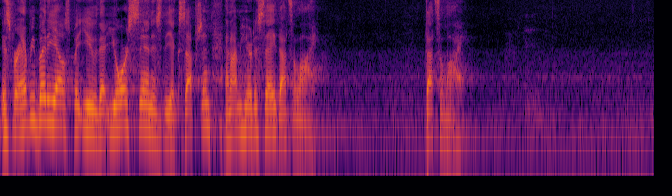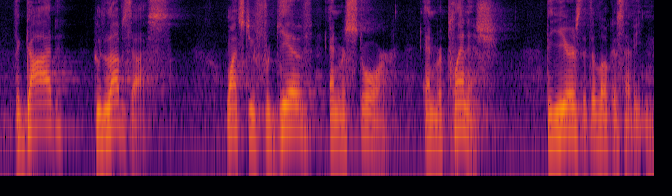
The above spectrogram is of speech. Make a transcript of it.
is for everybody else but you, that your sin is the exception. And I'm here to say that's a lie. That's a lie. The God who loves us wants to forgive and restore and replenish the years that the locusts have eaten.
